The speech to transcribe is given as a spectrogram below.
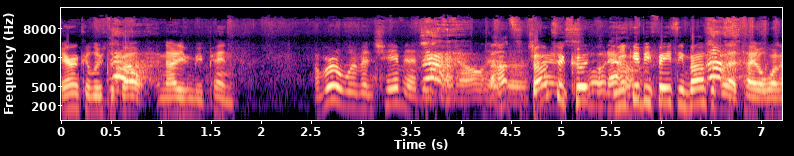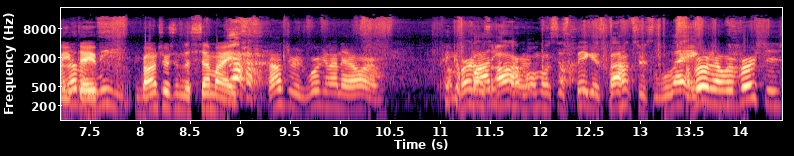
Aaron could lose the belt and not even be pinned. Alberto would have been champion, I think, by now. Had, uh, Bouncer could he could be facing Bouncer for that title one of these Another days. knee. Bouncer's in the semis. Ah! Bouncer is working on that arm. Pick a Humberto's body arm part. almost as big as Bouncer's leg. Alberto reverses.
